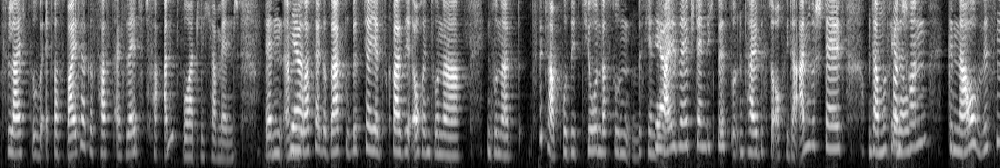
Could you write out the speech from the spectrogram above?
vielleicht so etwas weiter gefasst als selbstverantwortlicher Mensch. Denn ähm, ja. du hast ja gesagt, du bist ja jetzt quasi auch in so einer, in so einer Twitter-Position, dass du ein bisschen ja. Teil selbstständig bist und ein Teil bist du auch wieder angestellt. Und da muss genau. man schon genau wissen,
